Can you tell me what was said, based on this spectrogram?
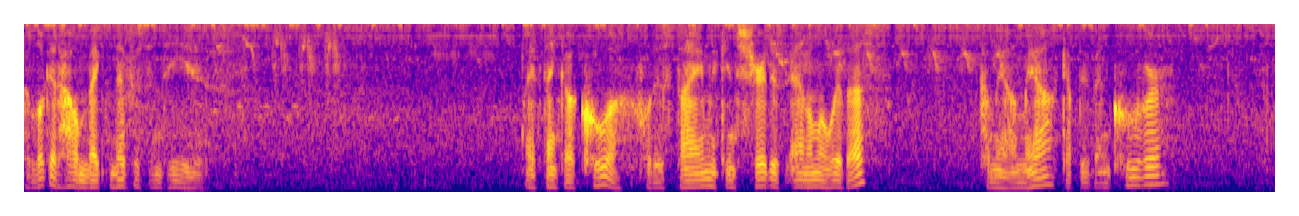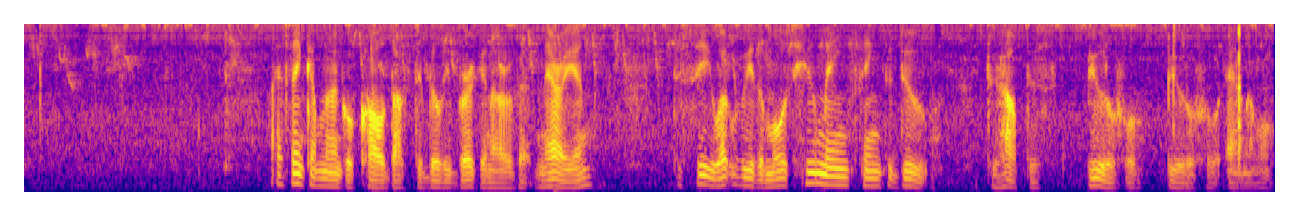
But look at how magnificent he is. I thank Akua for this time he can share this animal with us. Kamehameha, Captain Vancouver. I think I'm going to go call Dr. Billy Bergin, our veterinarian, to see what would be the most humane thing to do to help this beautiful, beautiful animal.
